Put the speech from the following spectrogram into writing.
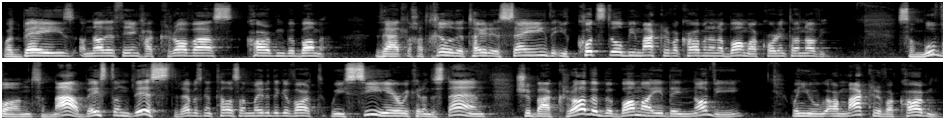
But Beis, another thing, Hakravas, korban bebama that Lechatchila the Torah is saying that you could still be makar of a korban and a bomb according to a Navi. So move on. So now, based on this, the Rebbe is going to tell us on Meir de Gevart. We see here, we can understand, Shebakrave bebama yidei Navi, when you are makar of a korban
